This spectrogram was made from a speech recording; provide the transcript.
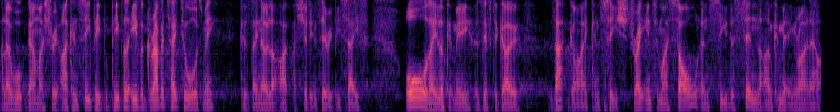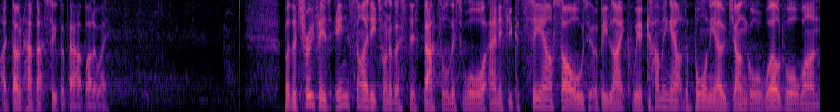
and I walk down my street, I can see people. People either gravitate towards me because they know like, I, I should, in theory, be safe, or they look at me as if to go, that guy can see straight into my soul and see the sin that I'm committing right now. I don't have that superpower, by the way. But the truth is, inside each one of us, this battle, this war, and if you could see our souls, it would be like we're coming out of the Borneo jungle, World War I.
